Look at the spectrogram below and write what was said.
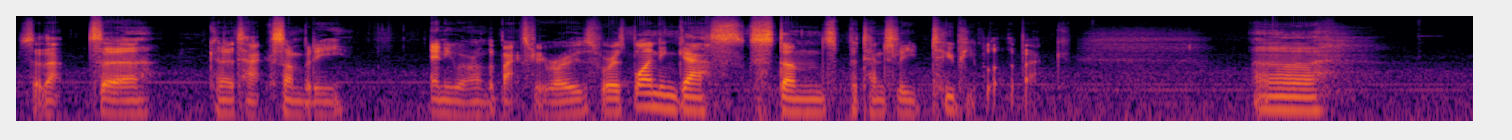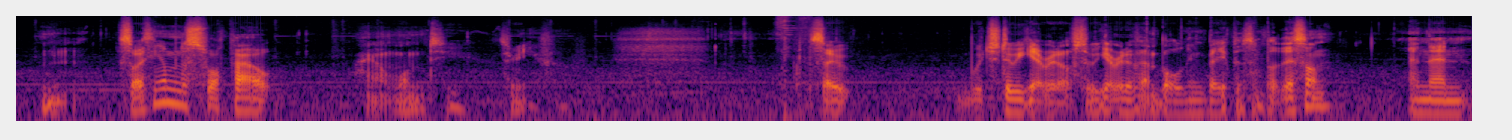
So that uh, can attack somebody anywhere on the back three rows, whereas Blinding Gas stuns potentially two people at the back. Uh, hmm. So I think I'm going to swap out. Hang on, one, two, three, four. So, which do we get rid of? So we get rid of emboldening vapors and put this on. And then,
